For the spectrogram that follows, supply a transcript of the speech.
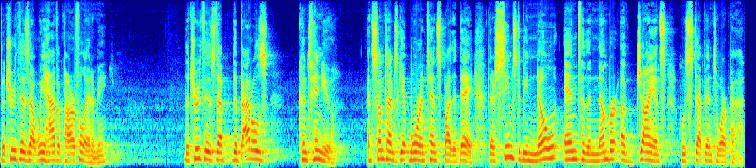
The truth is that we have a powerful enemy. The truth is that the battles continue and sometimes get more intense by the day. There seems to be no end to the number of giants who step into our path.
